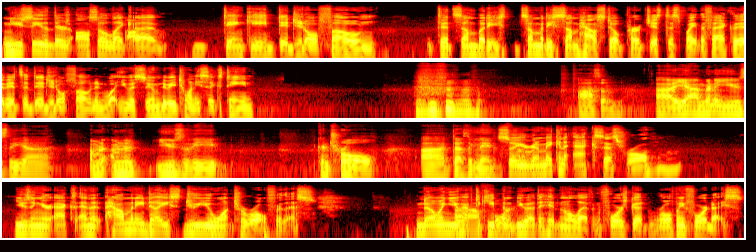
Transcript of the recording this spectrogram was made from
And you see that there's also like a dinky digital phone that somebody somebody somehow still purchased despite the fact that it's a digital phone in what you assume to be 2016. Awesome. Uh, yeah, I'm gonna use the uh, I'm gonna I'm gonna use the control uh, designated. So you're going to make an access roll using your ax and how many dice do you want to roll for this? Knowing you have Uh, to keep an, you have to hit an 11. 4 is good. Roll me 4 dice.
